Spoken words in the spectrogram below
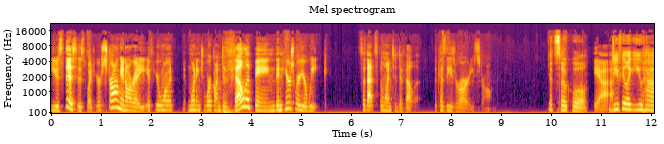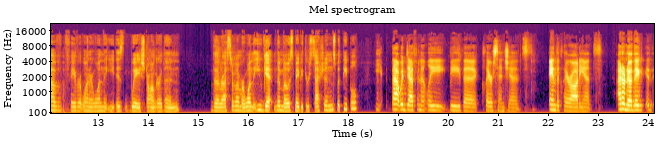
use this is what you're strong in already if you're want, wanting to work on developing then here's where you're weak so that's the one to develop because these are already strong That's so cool. yeah Do you feel like you have a favorite one or one that you, is way stronger than the rest of them or one that you get the most maybe through sessions with people? Y- that would definitely be the clairsentience and the clairaudience. I don't know, they it-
